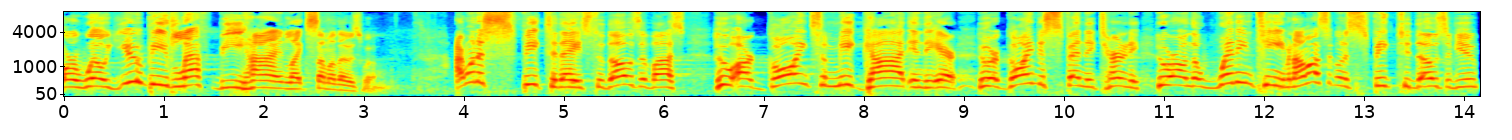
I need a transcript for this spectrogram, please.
Or will you be left behind like some of those will? I want to speak today to those of us who are going to meet God in the air, who are going to spend eternity, who are on the winning team. And I'm also going to speak to those of you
